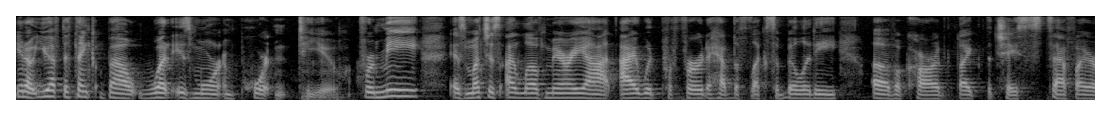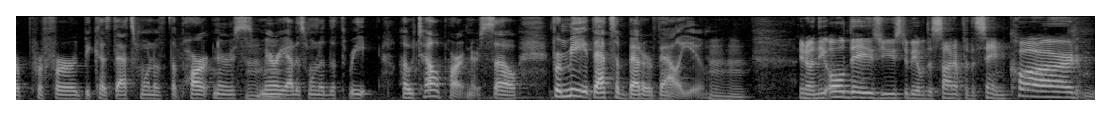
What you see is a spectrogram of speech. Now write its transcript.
you know, you have to think about what is more important to mm-hmm. you. For me, as much as I love Marriott, I would prefer to have the flexibility of a card like the Chase Sapphire Preferred because that's one of the partners. Mm-hmm. Marriott is one of the three hotel partners. So, for me, that's a better value. Mm-hmm. You know, in the old days, you used to be able to sign up for the same card.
